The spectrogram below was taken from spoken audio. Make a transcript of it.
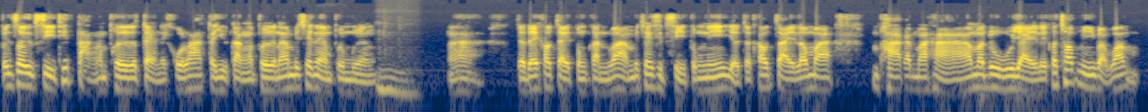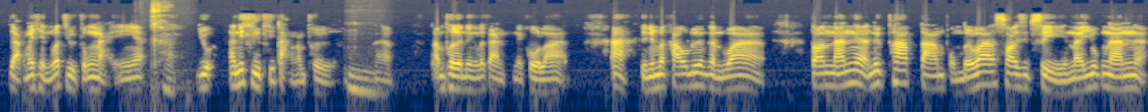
เป็นซอยสิบสี่ที่ต่างอำเภอแต่ในโคราชแต่อยู่ต่างอำเภอนะไม่ใช่ในอำเภอเมืองอืมอ่า จะได้เข้าใจตรงกันว่าไม่ใช่สิบสี่ตรงนี้เดี๋ยวจะเข้าใจแล้วมาพากันมาหามาดูใหญ่เลยเขาชอบมีแบบว่าอยากมาเห็นว่าอยู่ตรงไหนอย่างเงี้ยครับอยู่อันนี้คือที่ต่างอำเภออืมนะครับ อำเภอหนึ่งแล้วกันในโคราชอะทีนี้มาเข้าเรื่องกันว่า ตอนนั้นเนี่ย นึกภาพตามผมไปว่าซอยสิบสี่ในยุคนั้นเนี่ย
